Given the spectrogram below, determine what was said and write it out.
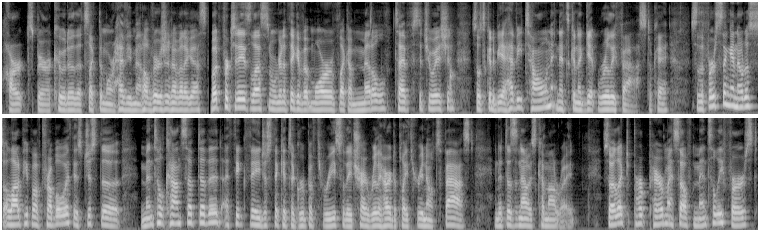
Heart's, Barracuda. That's like the more heavy metal version of it, I guess. But for today's lesson, we're going to think of it more of like a metal type situation. So it's going to be a heavy tone and it's going to get really fast, okay? So the first thing I notice a lot of people have trouble with is just the mental concept of it. I think they just think it's a group of three, so they try really hard to play three notes fast, and it doesn't always come out right. So I like to prepare myself mentally first,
